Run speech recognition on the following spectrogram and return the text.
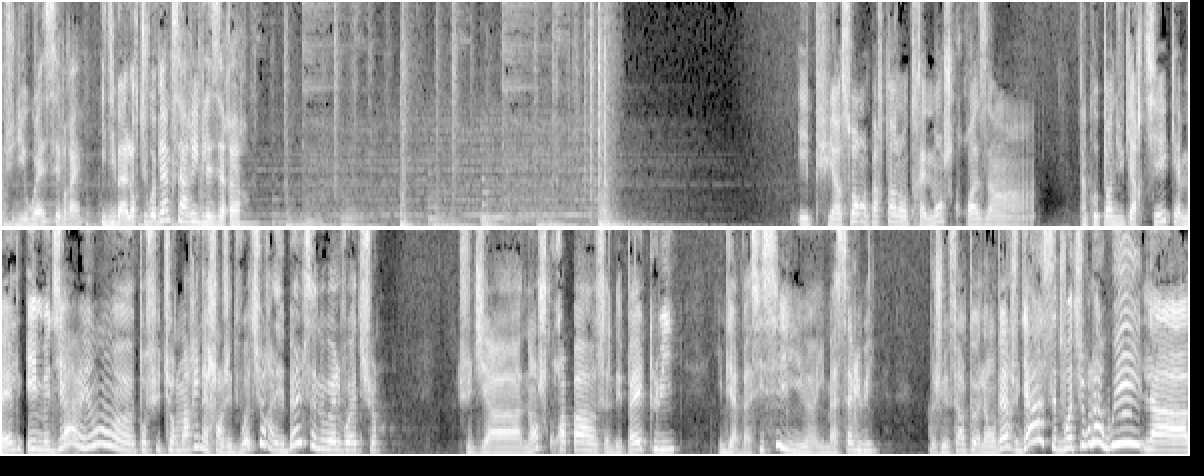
Je lui dis ouais, c'est vrai. Il dit bah alors tu vois bien que ça arrive les erreurs. Et puis un soir, en partant à l'entraînement, je croise un, un copain du quartier, Kamel, et il me dit Ah, mais non, euh, ton futur mari, il a changé de voiture, elle est belle sa nouvelle voiture. Je lui dis Ah, non, je crois pas, ça devait pas être lui. Il me dit Ah, bah si, si, il, il m'a salué. Je lui ai fait un peu à l'envers, je lui dis Ah, cette voiture-là, oui, la.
